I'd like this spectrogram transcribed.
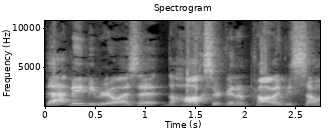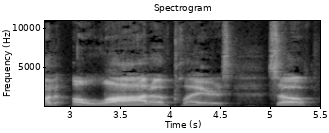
that made me realize that the Hawks are going to probably be selling a lot of players. So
